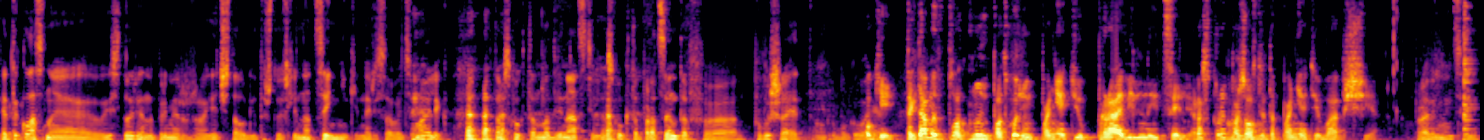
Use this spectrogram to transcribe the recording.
Это классная история. Например, я читал где-то, что если на ценнике нарисовать смайлик, там сколько там на 12 или на сколько-то процентов э, повышает, там, грубо говоря. Окей, тогда мы вплотную подходим к понятию правильные цели. Раскрой, пожалуйста, это понятие вообще. Правильные цели.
